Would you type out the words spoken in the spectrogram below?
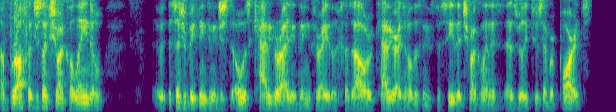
a bracha, just like Shema Kolenu, it's such a big thing to me, just always categorizing things, right? Like Chazal are categorizing all those things to see that Shema Kolenu has really two separate parts.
